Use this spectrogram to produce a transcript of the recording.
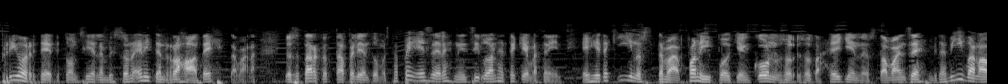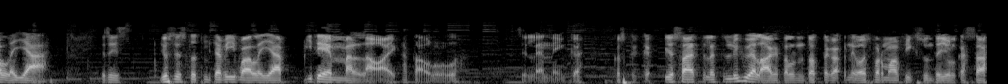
prioriteetit on siellä, missä on eniten rahaa tehtävänä. Jos se tarkoittaa pelien tuomista PClle, niin silloin he tekevät niin. Ei heitä kiinnosta tämä fanipoikien konsolisota, he kiinnostaa vain se, mitä viivan alle jää. Ja siis, just jos tuot, mitä viivan alle jää pidemmällä aikataululla. Silleen niinkö. Koska jos ajattelet että lyhyellä aikataululla, niin totta kai niin olisi varmaan fiksuinta julkaista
